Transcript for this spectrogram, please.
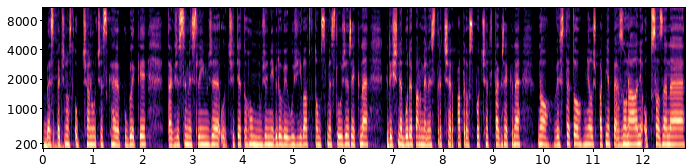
bezpečnost občanů České republiky. Takže si myslím, že určitě toho může někdo využívat v tom smyslu, že řekne, když nebude pan ministr čerpat rozpočet, tak řekne, no, vy jste to měl špatně personálně obsazené,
